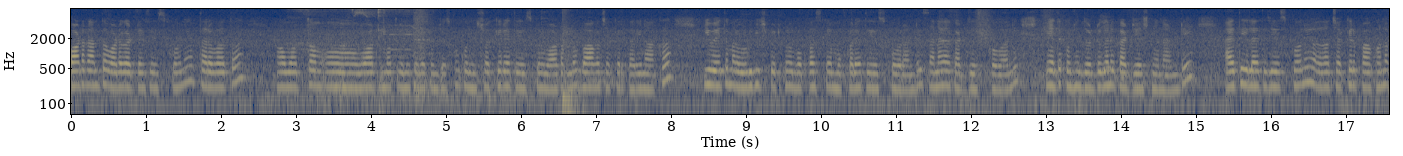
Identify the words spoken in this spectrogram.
వాటర్ అంతా వడగట్టేసేసుకొని తర్వాత మొత్తం వాటర్ మొత్తం ఎన్నికైతే కొంచెం కొంచెం చక్కెర అయితే వేసుకొని వాటర్లో బాగా చక్కెర కరిగినాక ఇవైతే మనం ఉడికించి పెట్టుకుని బొప్పాసకాయ ముక్కలు అయితే వేసుకోవాలండి. సన్నగా కట్ చేసుకోవాలి. నేనైతే కొంచెం దొడ్డుగానే కట్ చేసినానండి. అయితే ఇలా అయితే చేసుకొని ఆ చక్కెర పాకంలో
